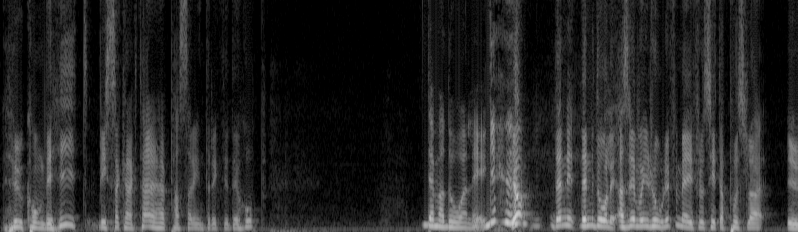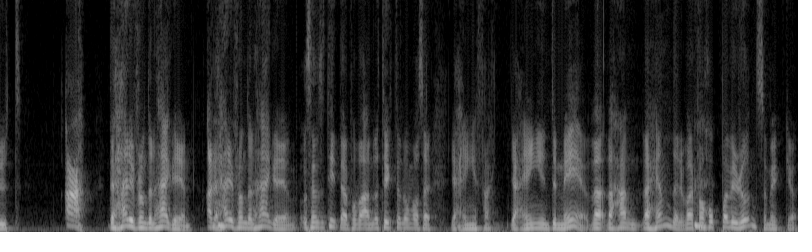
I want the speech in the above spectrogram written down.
hur kom vi hit? Vissa karaktärer här passar inte riktigt ihop. Den var dålig. Ja, den är, den är dålig. Alltså den var ju rolig för mig för att sitta och pussla ut, ah, det här är från den här grejen, ah, det här är från den här grejen. Och sen så tittade jag på vad andra tyckte och de var så här, jag hänger jag hänger inte med. Vad, vad, vad händer? Varför hoppar vi runt så mycket?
